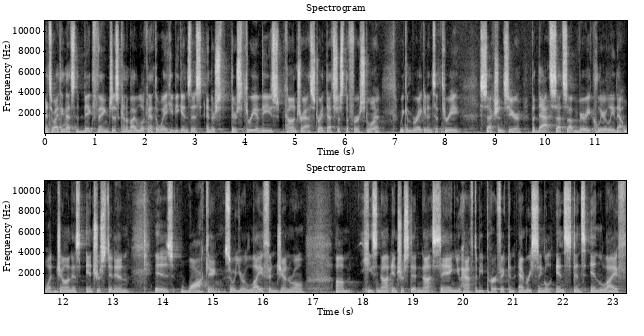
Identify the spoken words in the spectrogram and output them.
And so I think that's the big thing, just kind of by looking at the way he begins this. And there's there's three of these contrasts, right? That's just the first one. Right. We can break it into three sections here, but that sets up very clearly that what John is interested in is walking. So your life in general. Um, he's not interested, not saying you have to be perfect in every single instance in life,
